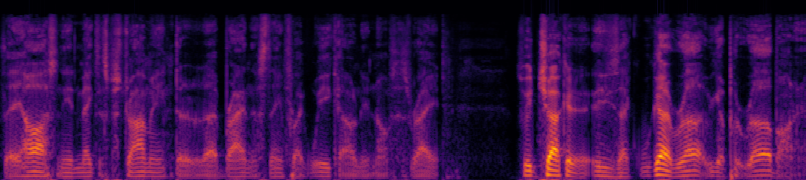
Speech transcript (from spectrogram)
Say, hey, Hoss, I need to make this pastrami. Da, da, da, brine this thing for like a week. I don't even know if this is right. So we chuck it. He's like, we got rub. We got to put rub on it.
